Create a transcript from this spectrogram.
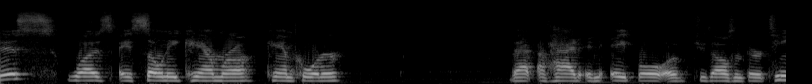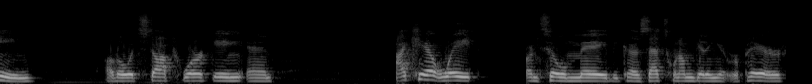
This was a Sony camera camcorder that I've had in April of 2013, although it stopped working, and I can't wait until May because that's when I'm getting it repaired.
